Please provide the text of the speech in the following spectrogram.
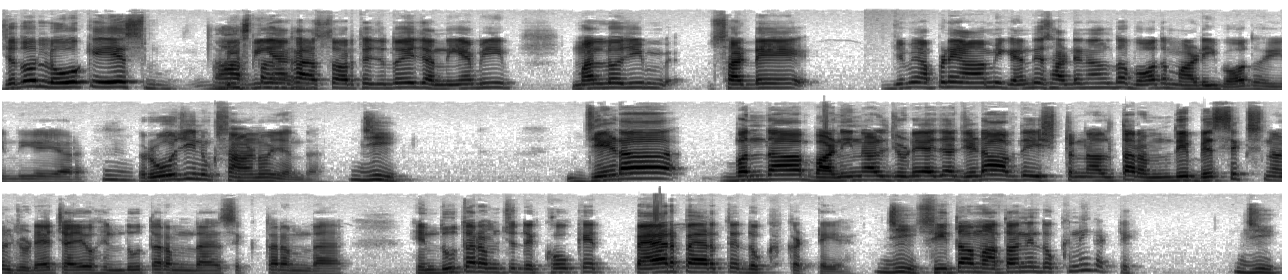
ਜਦੋਂ ਲੋਕ ਇਸ ਬੀਬੀਆਂ। ਖਾਸ ਤੌਰ ਤੇ ਜਦੋਂ ਇਹ ਜਾਂਦੀਆਂ ਵੀ ਮੰਨ ਲਓ ਜੀ ਸਾਡੇ ਜਿਵੇਂ ਆਪਣੇ ਆਮ ਹੀ ਕਹਿੰਦੇ ਸਾਡੇ ਨਾਲ ਤਾਂ ਬਹੁਤ ਮਾੜੀ ਬਹੁਤ ਹੋਈ ਜਾਂਦੀ ਹੈ ਯਾਰ। ਹੂੰ। ਰੋਜ਼ ਹੀ ਨੁਕਸਾਨ ਹੋ ਜਾਂਦਾ। ਜੀ। ਜਿਹੜਾ ਬੰਦਾ ਬਾਣੀ ਨਾਲ ਜੁੜਿਆ ਜਾਂ ਜਿਹੜਾ ਆਪਦੇ ਇਸ਼ਟ ਨਾਲ ਧਰਮ ਦੇ ਬੇਸਿਕਸ ਨਾਲ ਜੁੜਿਆ ਚਾਹੇ ਉਹ ਹਿੰਦੂ ਧਰਮ ਦਾ ਹੈ ਸਿੱਖ ਧਰਮ ਦਾ ਹੈ ਹਿੰਦੂ ਧਰਮ 'ਚ ਦੇਖੋ ਕਿ ਪੈਰ ਪੈਰ ਤੇ ਦੁੱਖ ਕੱਟੇ ਹੈ। ਜੀ। ਸੀਤਾ ਮਾਤਾ ਨੇ ਦੁੱਖ ਨਹੀਂ ਕੱਟੇ? ਜੀ।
